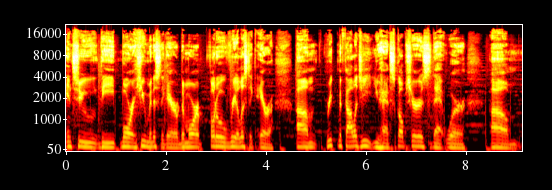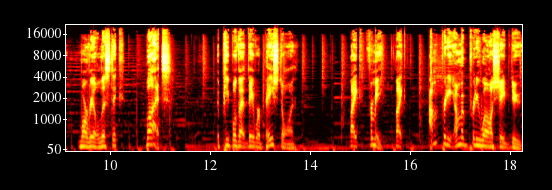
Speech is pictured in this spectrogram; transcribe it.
into the more humanistic era, the more photorealistic era. Um, Greek mythology, you had sculptures that were um, more realistic, but the people that they were based on, like for me, like I'm pretty, I'm a pretty well shaped dude.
